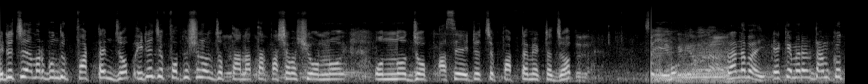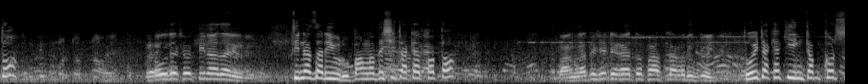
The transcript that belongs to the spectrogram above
এটা হচ্ছে আমার বন্ধুর পার্ট টাইম জব এটা যে প্রফেশনাল জব তা না তার পাশাপাশি অন্য অন্য জব আছে। এটা হচ্ছে পার্ট টাইম একটা জব রানা ভাই এ ক্যামেরার দাম কত? তিন হাজার তিন হাজার ইউরো। বাংলাদেশি টাকা কত? বাংলাদেশি টাকা তো পাঁচ লাখের উপরে হইছে। তো ওই টাকা কি ইনকাম করছ?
